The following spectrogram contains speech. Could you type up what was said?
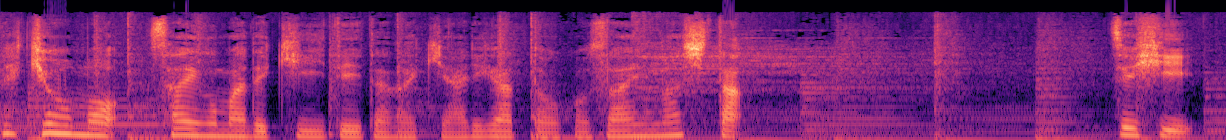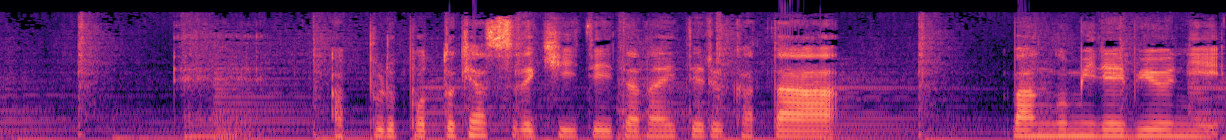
で今日も最後まで聞いていただきありがとうございました。ぜひ、えー、Apple Podcast で聞いていただいている方番組レビューに、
